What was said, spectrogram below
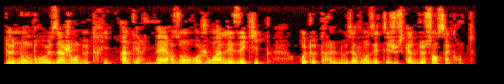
de nombreux agents de tri intérimaires ont rejoint les équipes. Au total, nous avons été jusqu'à 250.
